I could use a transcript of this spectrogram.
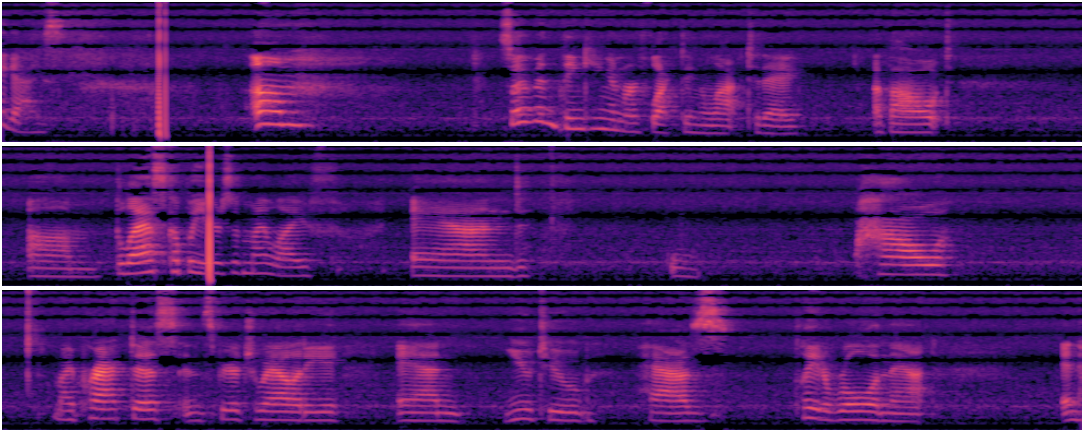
Hey guys. Um, so I've been thinking and reflecting a lot today about um, the last couple years of my life and how my practice and spirituality and YouTube has played a role in that and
